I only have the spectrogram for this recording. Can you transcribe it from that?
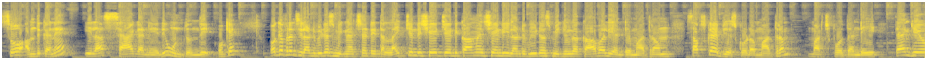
సో అందుకనే ఇలా శాగ్ అనేది ఉంటుంది ఓకే? ఓకే ఫ్రెండ్స్ ఇలాంటి వీడియోస్ మీకు నచ్చినట్టయితే లైక్ చేయండి షేర్ చేయండి కామెంట్స్ చేయండి. ఇలాంటి వీడియోస్ మీకు ఇంకా కావాలి అంటే మాత్రం సబ్స్క్రైబ్ చేసుకోవడం మాత్రం మర్చిపోతండి థ్యాంక్ యూ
